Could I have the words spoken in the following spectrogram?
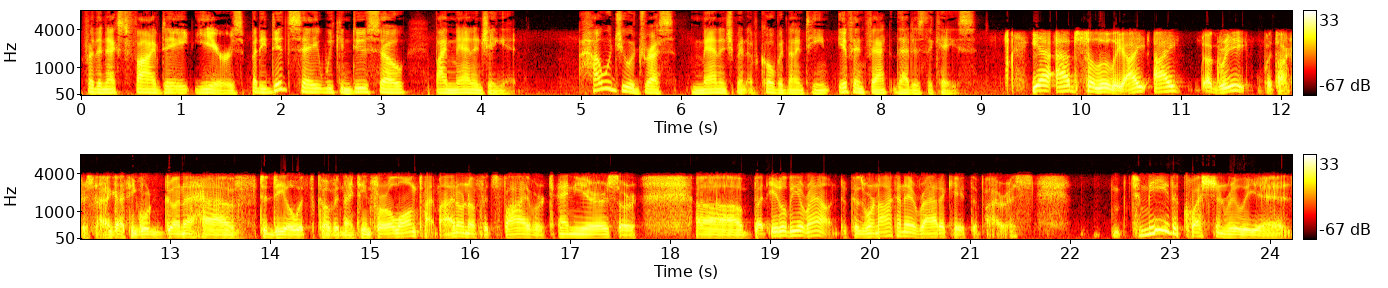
for the next five to eight years, but he did say we can do so by managing it. How would you address management of COVID 19 if, in fact, that is the case? Yeah, absolutely. I, I agree with Dr. Saag. I think we're going to have to deal with COVID 19 for a long time. I don't know if it's five or 10 years, or, uh, but it'll be around because we're not going to eradicate the virus. To me, the question really is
